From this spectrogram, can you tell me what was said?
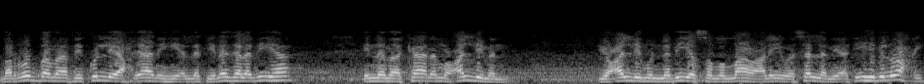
بل ربما في كل أحيانه التي نزل فيها إنما كان معلما يعلم النبي صلى الله عليه وسلم يأتيه بالوحي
